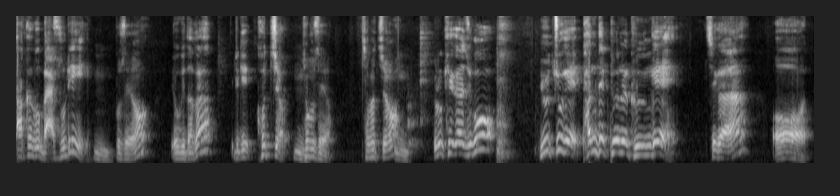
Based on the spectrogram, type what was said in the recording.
아까 그 마술이 음. 보세요. 여기다가 이렇게 걷죠. 접으세요. 잡았죠? 음. 이렇게 해가지고 이쪽에 반대편을 그은 게 제가 어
